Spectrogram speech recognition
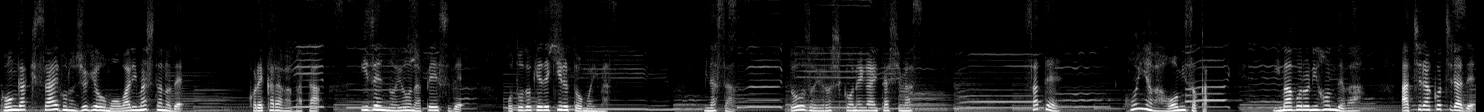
今学期最後の授業も終わりましたので、これからはまた以前のようなペースでお届けできると思います。皆さん、どうぞよろしくお願いいたします。さて、今夜は大晦日。今頃日本ではあちらこちらで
